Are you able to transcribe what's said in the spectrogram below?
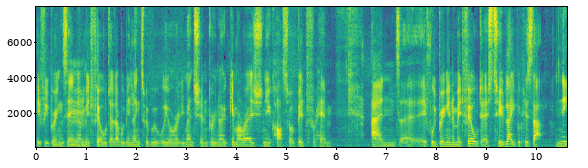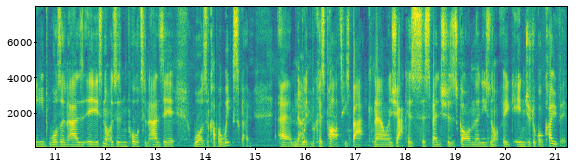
if he brings in mm. a midfielder that we've been linked with we, we already mentioned Bruno Guimaraes. Newcastle have bid for him. And uh, if we bring in a midfielder, it's too late because that need wasn't as it's not as important as it was a couple of weeks ago. Um, no. with, because Partey's back now and Xhaka's suspension's gone and he's not injured or got COVID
